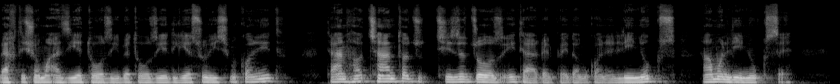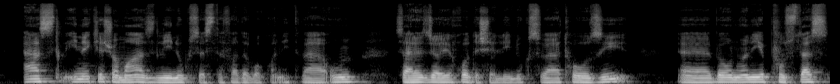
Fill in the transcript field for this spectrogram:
وقتی شما از یه توزیع به توزیع دیگه سویچ می‌کنید تنها چند تا چیز جزئی تغییر پیدا می‌کنه. لینوکس همون لینوکسه. اصل اینه که شما از لینوکس استفاده بکنید و اون سر جای خودشه لینوکس و توزیع به عنوان یه پوسته‌س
